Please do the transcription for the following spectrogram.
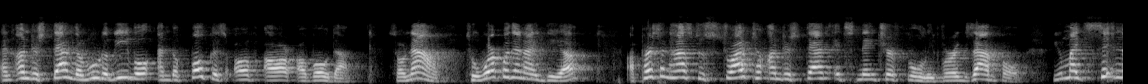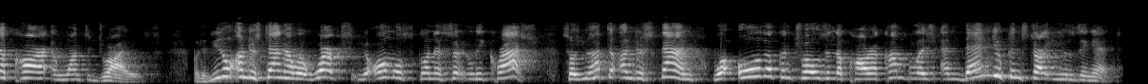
and understand the root of evil and the focus of our avoda. So now, to work with an idea, a person has to strive to understand its nature fully. For example, you might sit in a car and want to drive. But if you don't understand how it works, you're almost going to certainly crash. So you have to understand what all the controls in the car accomplish, and then you can start using it.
